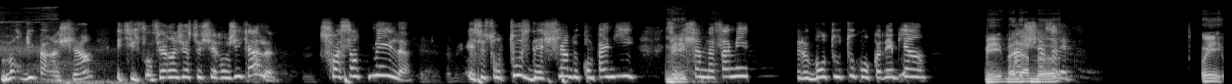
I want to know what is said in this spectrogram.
mordus par un chien et qu'il faut faire un geste chirurgical. 60 000 Et ce sont tous des chiens de compagnie. C'est les chiens de la famille. C'est le bon toutou qu'on connaît bien. Mais madame. Chien, euh... Oui,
